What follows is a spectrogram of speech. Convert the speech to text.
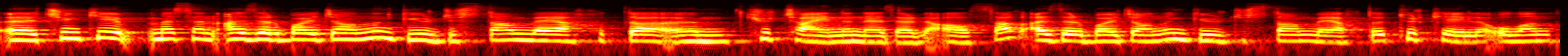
E, çünki məsələn Azərbaycanın Gürcüstan və yaxud da e, Kür çayını nəzərə alsaq, Azərbaycanın Gürcüstan və yaxud da Türkiyə ilə olan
